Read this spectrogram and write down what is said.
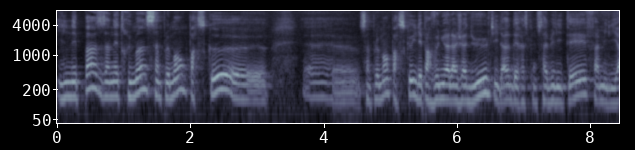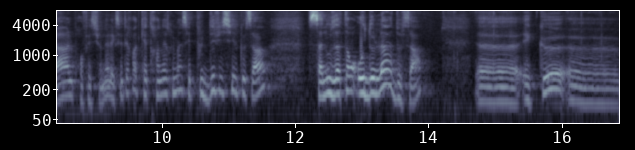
n'est pas un être humain simplement parce que euh, euh, simplement parce qu'il est parvenu à l'âge adulte, il a des responsabilités familiales, professionnelles, etc. Qu'être un être humain, c'est plus difficile que ça. Ça nous attend au-delà de ça, et que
